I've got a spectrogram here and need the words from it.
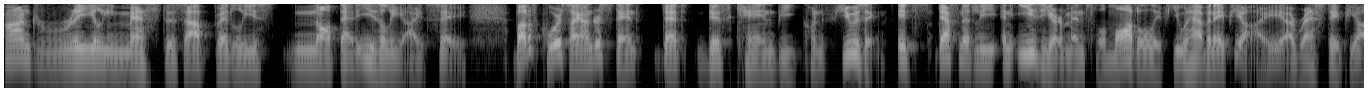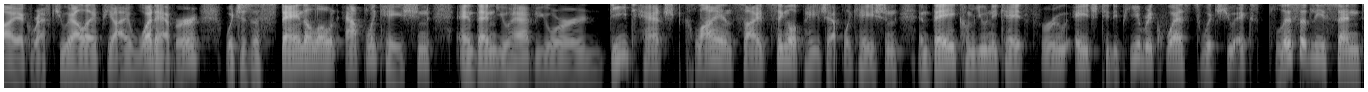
can't really mess this up, at least not that easily, I'd say. But of course, I understand that this can be confusing. It's definitely an easier mental model if you have an API, a REST API, a GraphQL API, whatever, which is a standalone application, and then you have your detached client-side single-page application, and they communicate through HTTP requests, which you explicitly send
